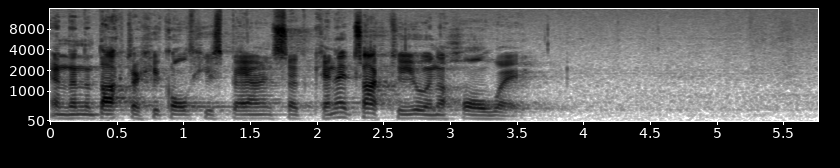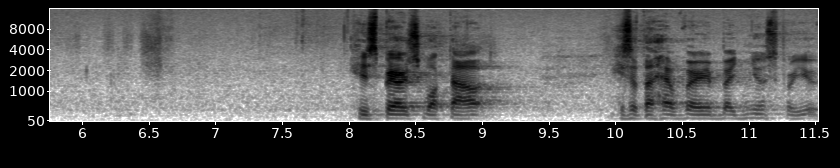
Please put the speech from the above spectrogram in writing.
And then the doctor, he called his parents said, Can I talk to you in the hallway? His parents walked out. He said, I have very bad news for you.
